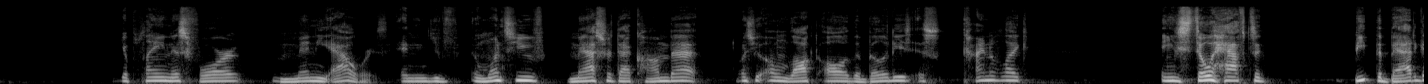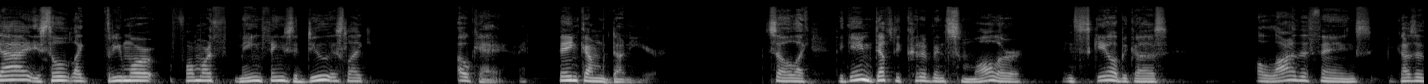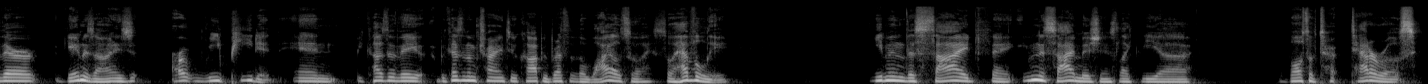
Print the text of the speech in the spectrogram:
you're playing this for many hours and you've and once you've mastered that combat once you unlocked all of the abilities it's kind of like and you still have to beat the bad guy. It's still like three more, four more th- main things to do. It's like, okay, I think I'm done here. So like the game definitely could have been smaller in scale because a lot of the things, because of their game design, is are repeated, and because of they because of them trying to copy Breath of the Wild so so heavily. Even the side thing, even the side missions like the uh, of Tartaros,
